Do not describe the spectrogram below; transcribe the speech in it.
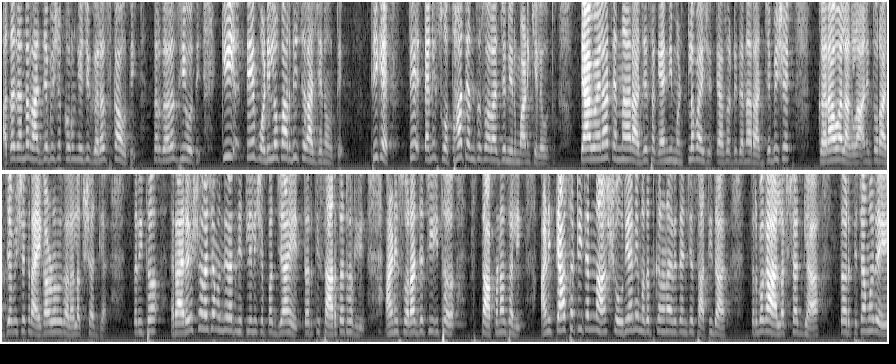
आता त्यांना राज्याभिषेक करून घ्यायची गरज का होती? तर गरज ही होती की ते वडिलोपार्धीच राजे नव्हते. ठीक आहे? ते त्यांनी स्वतः त्यांचं स्वराज्य निर्माण केलं होतं. त्यावेळेला त्यांना राजे सगळ्यांनी म्हटलं पाहिजे. त्यासाठी त्यांना राज्याभिषेक करावा लागला आणि तो राज्याभिषेक रायगडावर झाला लक्षात घ्या. तर इथं रायरेश्वराच्या मंदिरात घेतलेली शपथ जी आहे तर ती सार्थ ठरली आणि स्वराज्याची इथं स्थापना झाली. आणि त्यासाठी त्यांना शौर्याने मदत करणारे त्यांचे साथीदार. तर बघा लक्षात घ्या. तर त्याच्यामध्ये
